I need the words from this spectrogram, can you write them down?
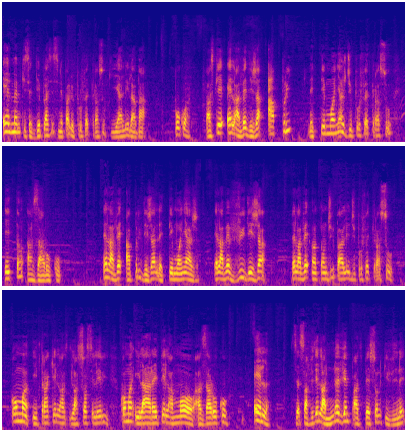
elle-même qui s'est déplacée, ce n'est pas le prophète Grasso qui est allé là-bas. Pourquoi? Parce qu'elle avait déjà appris les témoignages du prophète Grasso étant à Zaroko. Elle avait appris déjà les témoignages. Elle avait vu déjà, elle avait entendu parler du prophète Crasso. Comment il traquait la, sorcellerie. Comment il a arrêté la mort à Zaroko. Elle, ça faisait la neuvième personne qui venait,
